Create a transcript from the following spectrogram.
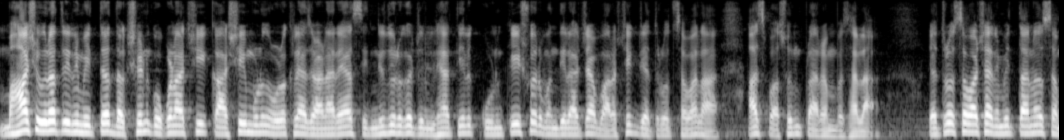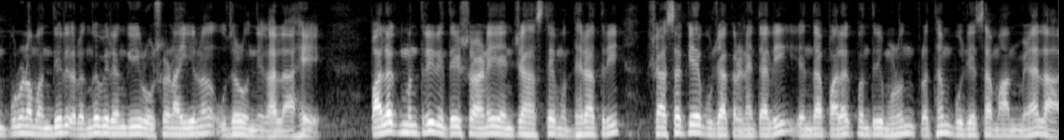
महाशिवरात्रीनिमित्त दक्षिण कोकणाची काशी म्हणून ओळखल्या जाणाऱ्या सिंधुदुर्ग जिल्ह्यातील कुणकेश्वर मंदिराच्या वार्षिक जत्रोत्सवाला आजपासून प्रारंभ झाला. जत्रोत्सवाच्या निमित्तानं संपूर्ण मंदिर रंगबिरंगी रोषणाईनं उजळून निघालं आहे. पालकमंत्री नितेश राणे यांच्या हस्ते मध्यरात्री शासकीय पूजा करण्यात आली. यंदा पालकमंत्री म्हणून प्रथम पूजेचा मान मिळाला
